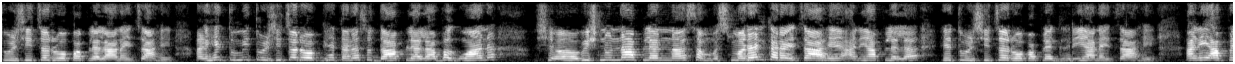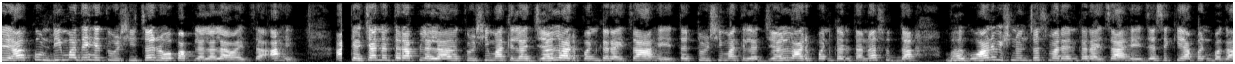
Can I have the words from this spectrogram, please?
तुळशीचं रोप आपल्याला आणायचं आहे. आणि हे तुम्ही तुळशीचं रोप घेताना सुद्धा आपल्याला भगवान विष्णूंना आपल्याला सम- स्मरण करायचं आहे आणि आपल्याला हे तुळशीचं रोप आपल्या घरी आणायचं आहे आणि आपल्या कुंडीमध्ये हे तुळशीचं रोप आपल्याला लावायचं आहे. त्याच्यानंतर आपल्याला तुळशी मातेला जल अर्पण करायचं आहे. तर तुळशी मातेला जल अर्पण करताना सुद्धा भगवान विष्णूंचं स्मरण करायचं आहे. जसं की आपण बघा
